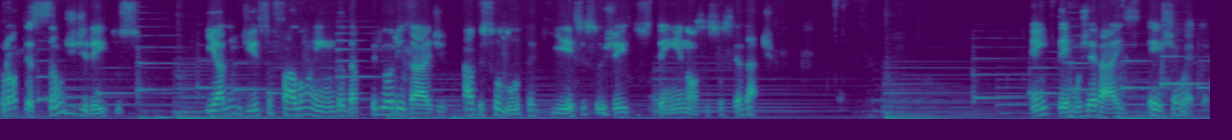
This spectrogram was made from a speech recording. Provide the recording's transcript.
proteção de direitos e, além disso, falam ainda da prioridade absoluta que esses sujeitos têm em nossa sociedade. Em termos gerais, este é o ECA.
